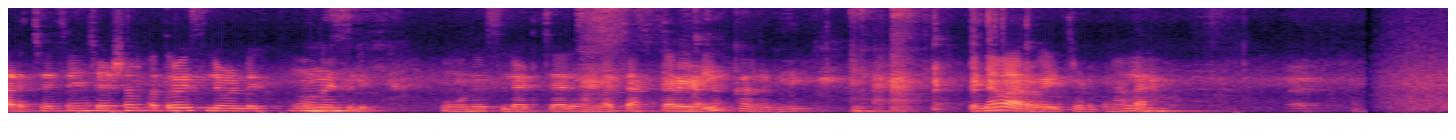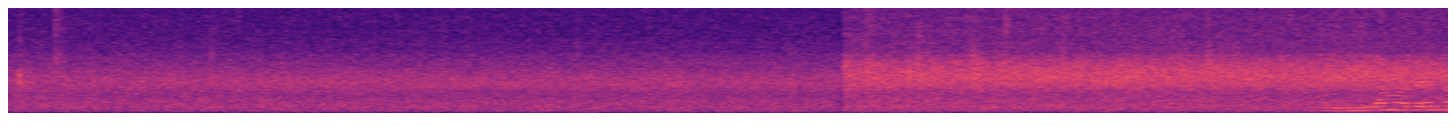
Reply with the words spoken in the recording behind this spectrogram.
അടച്ചു വെച്ചതിന് ശേഷം എത്ര വിസിൽ വേണ്ട? മൂന്ന് വിസിൽ മൂന്ന് വിസിൽ അടിച്ചാൽ നമ്മളെ ചക്ക റെഡി ചക്ക റെഡി പിന്നെ വറവ് വെച്ച് കൊടുക്കണം അല്ലേ നല്ല മഴയല്ല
